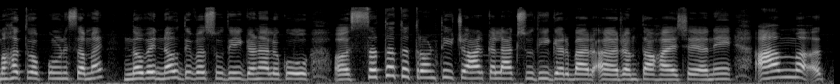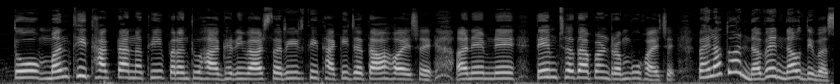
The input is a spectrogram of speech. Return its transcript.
મહત્વપૂર્ણ સમય. નવે નવ દિવસ સુધી ઘણા લોકો સતત ત્રણથી ચાર કલાક સુધી ગરબા રમતા હોય છે. અને આમ તો મનથી થાકતા નથી, પરંતુ હા ઘણીવાર શરીરથી થાકી જતા હોય છે અને એમને તેમ છતાં પણ રમવું હોય છે. પહેલાં તો આ નવે નવ દિવસ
